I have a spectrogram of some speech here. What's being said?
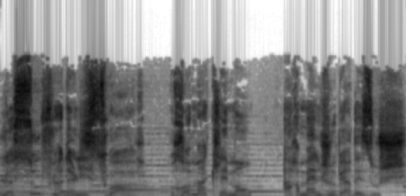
Le souffle de l'histoire. Romain Clément, Armel Joubert des Ouches.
